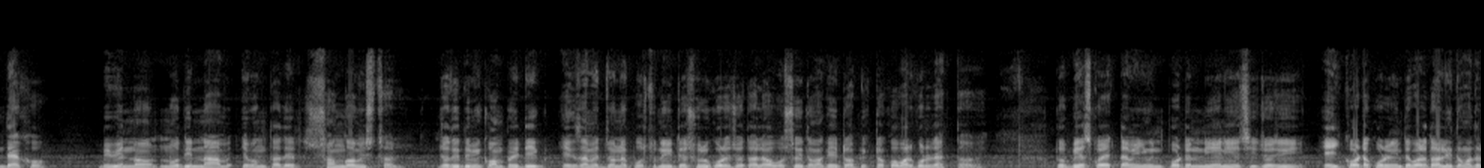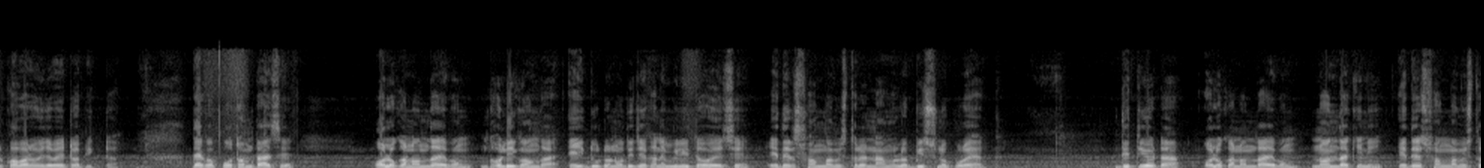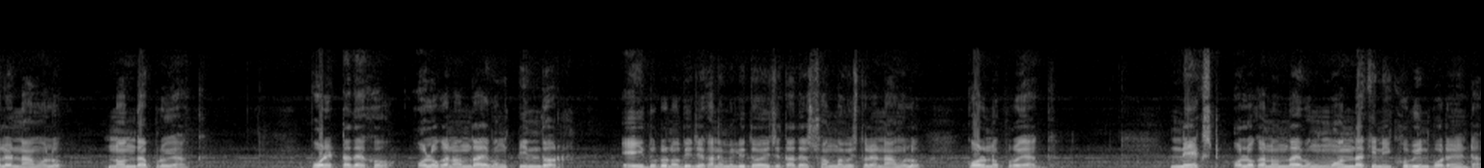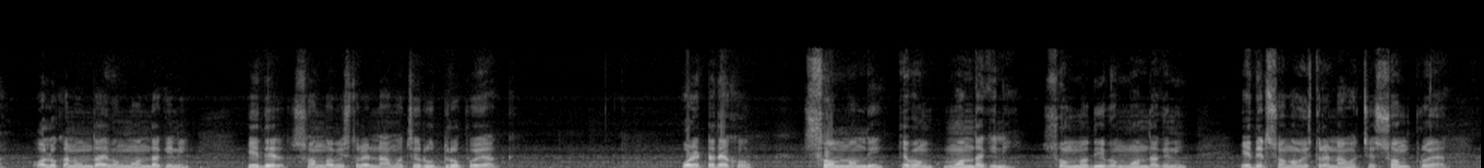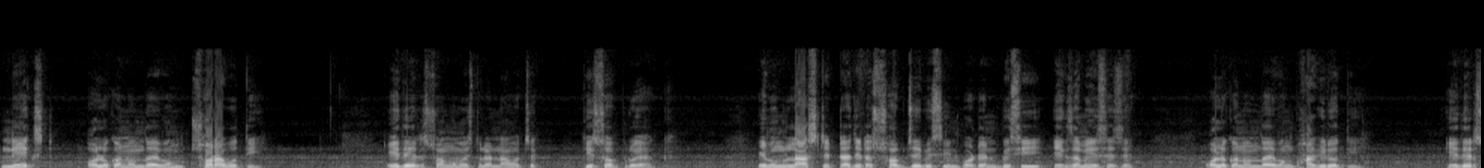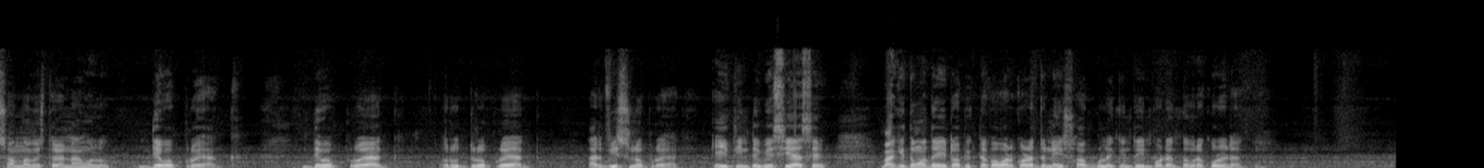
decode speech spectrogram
দেখো, বিভিন্ন নদীর নাম এবং তাদের সঙ্গমস্থল। যদি তুমি কম্পিটিটিভ এক্সামের জন্য প্রস্তুতি নিতে শুরু করেছ, তাহলে অবশ্যই তোমাকে এই টপিকটা কভার করে রাখতে হবে। তো বেশ কয়েকটা আমি ইম্পর্টেন্ট নিয়ে নিয়েছি। যদি এই কটা করে নিতে পারো, তাহলেই তোমাদের কভার হয়ে যাবে এই টপিকটা দেখো, প্রথমটা আছে অলকানন্দা এবং ধলিগঙ্গা। এই দুটো নদী যেখানে মিলিত হয়েছে, এদের সঙ্গমস্থলের নাম হলো বিষ্ণুপ্রয়াগ। দ্বিতীয়টা অলকানন্দা এবং নন্দাকিনী, এদের সঙ্গমস্থলের নাম হলো নন্দা প্রয়াগ পরেরটা দেখো, অলকানন্দা এবং পিন্দর। এই দুটো নদী যেখানে মিলিত হয়েছে, তাদের সঙ্গমস্থলের নাম হলো কর্ণপ্রয়াগ। নেক্সট অলকানন্দা এবং মন্দাকিনী, খুব ইম্পর্টেন্ট এটা। অলকানন্দা এবং মন্দাকিনী, এদের সঙ্গমস্থলের নাম হচ্ছে রুদ্রপ্রয়াগ। পরেরটা দেখো, সোমনন্দী এবং মন্দাকিনী। সোমনদী এবং মন্দাকিনী এদের সঙ্গমস্থলের নাম হচ্ছে সোমপ্রয়াগ। নেক্সট, অলকানন্দা এবং সরাবতী। এদের সঙ্গমস্থলের নাম হচ্ছে কেশবপ্রয়াগ। এবং লাস্টেরটা যেটা সবচেয়ে বেশি ইম্পর্টেন্ট বেশি এক্সামে এসেছে, অলকানন্দা এবং ভাগীরথী। এদের সঙ্গমস্থলের নাম হলো দেবপ্রয়াগ। দেবপ্রয়াগ, রুদ্রপ্রয়াগ আর বিষ্ণুপ্রয়াগ। এই তিনটে বেশি আসে বাকি তোমাদের এই টপিকটা কভার করার জন্য এই সবগুলোই কিন্তু ইম্পর্টেন্ট তোমরা করে রাখবে।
